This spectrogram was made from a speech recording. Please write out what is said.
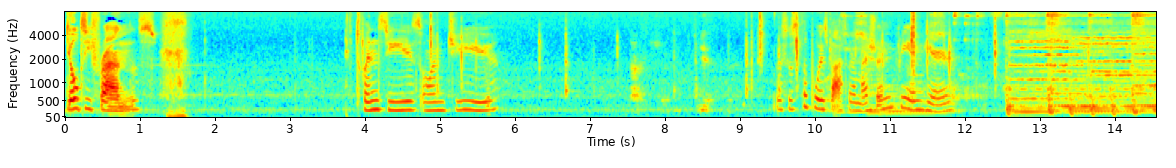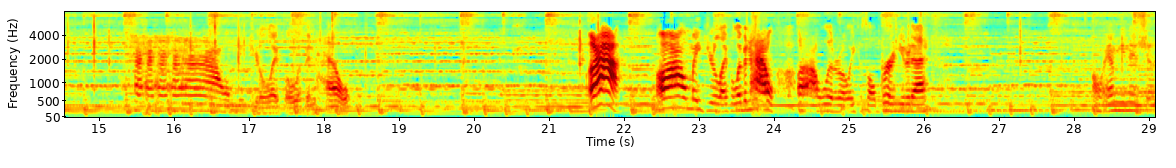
Guilty friends. Twinsies, OMG. This is the boys' bathroom. I shouldn't be in here. I'll make your life a living hell. Ah! I'll make your life a living hell. Ah, literally, because I'll burn you to death. Ammunition.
